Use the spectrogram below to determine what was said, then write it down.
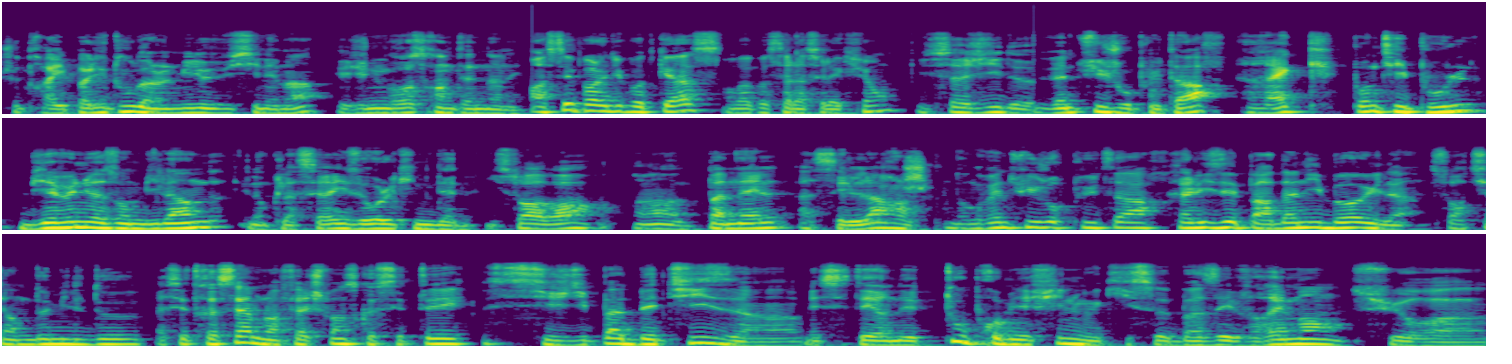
Je ne travaille pas du tout dans le milieu du cinéma et j'ai une grosse trentaine d'années. Assez parlé du podcast, on va passer à la sélection. Il s'agit de 28 jours plus tard, Rec, Pontypool, Bienvenue à Zombieland, et donc la série The Walking Dead, histoire d'avoir un panel assez large. Donc 28 jours plus tard, réalisé par Danny Boyle, sorti en 2002. Bah, C'est très simple en fait, je pense que c'était, si je dis pas de bêtises, hein, mais c'était un des tout premiers films qui se basait vraiment sur euh,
